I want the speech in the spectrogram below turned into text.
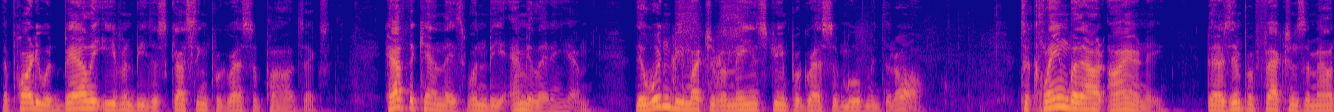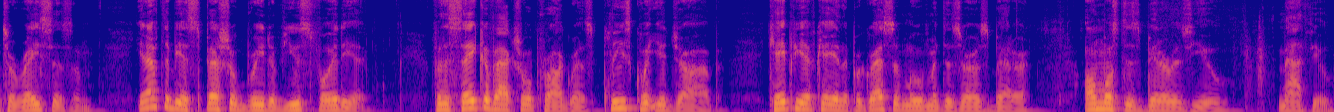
the party would barely even be discussing progressive politics. Half the candidates wouldn't be emulating him. There wouldn't be much of a mainstream progressive movement at all. To claim without irony that his imperfections amount to racism, you'd have to be a special breed of useful idiot. For the sake of actual progress, please quit your job. KPFK and the progressive movement deserves better, almost as bitter as you, Matthew,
